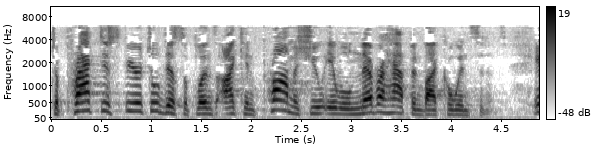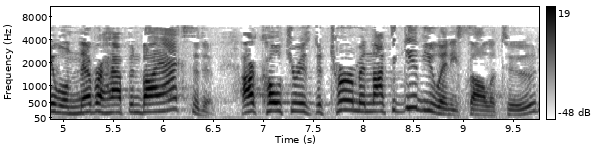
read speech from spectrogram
to practice spiritual disciplines, I can promise you it will never happen by coincidence. It will never happen by accident. Our culture is determined not to give you any solitude.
